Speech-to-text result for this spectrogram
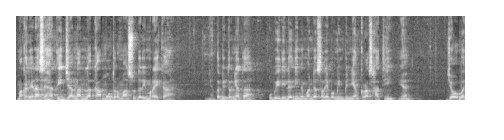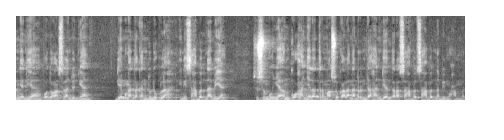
Maka dia nasihati janganlah kamu termasuk dari mereka. Ya, tapi ternyata Ubaidillah ini memang dasarnya pemimpin yang keras hati. Ya. Jawabannya dia, potongan selanjutnya, dia mengatakan duduklah, ini sahabat Nabi ya. Sesungguhnya engkau hanyalah termasuk kalangan rendahan di antara sahabat-sahabat Nabi Muhammad.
